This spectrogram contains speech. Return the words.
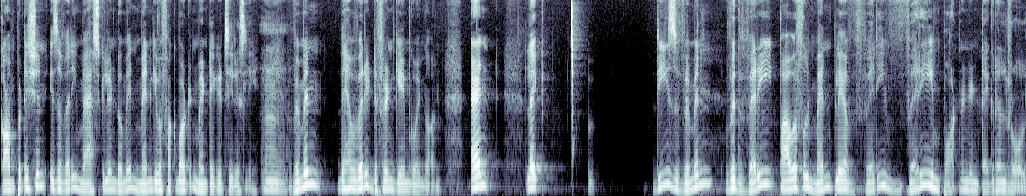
competition is a very masculine domain. Men give a fuck about it. Men take it seriously. Mm. Women they have a very different game going on, and like these women with very powerful men play a very very important integral role.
